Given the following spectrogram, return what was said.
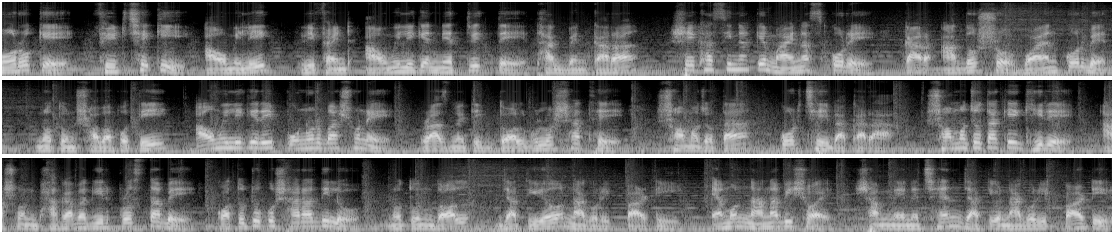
মোড়কে ফিরছে কি আওয়ামী লীগ? রিফাইন্ড আওয়ামী লীগের নেতৃত্বে থাকবেন কারা? শেখ হাসিনাকে মাইনাস করে কার আদর্শ বয়ান করবেন নতুন সভাপতি? আওয়ামী লীগের এই পুনর্বাসনে রাজনৈতিক দলগুলোর সাথে সমঝোতা করছেই বা কারা? সমঝোতাকে ঘিরে আসন ভাগাভাগির প্রস্তাবে কতটুকু সাড়া দিল নতুন দল, জাতীয় নাগরিক পার্টি? এমন নানা বিষয় সামনে এনেছেন জাতীয় নাগরিক পার্টির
